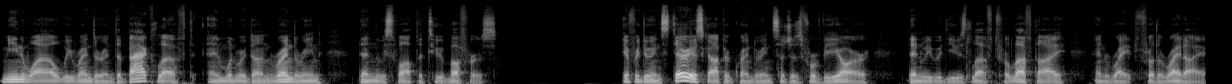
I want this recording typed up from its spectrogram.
Meanwhile, we render into back left, and when we're done rendering, then we swap the two buffers. If we're doing stereoscopic rendering, such as for VR, then we would use left for left eye and right for the right eye.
